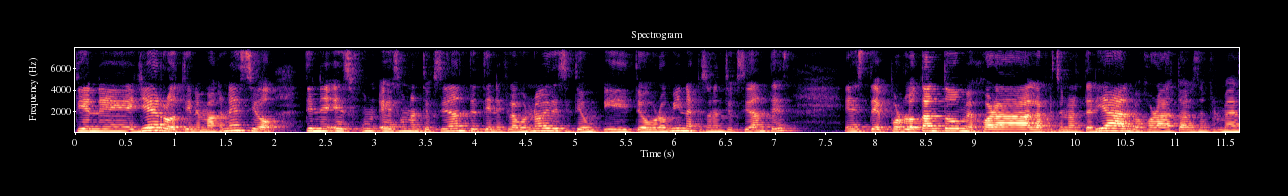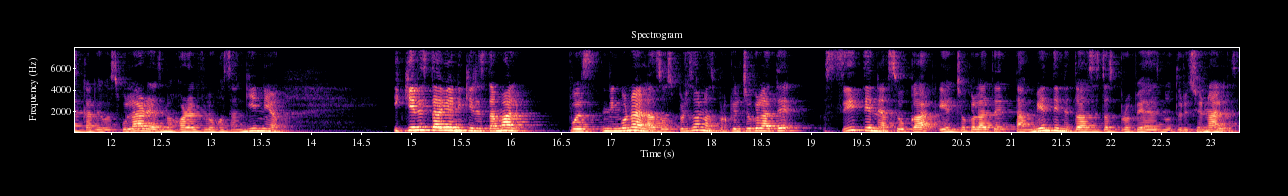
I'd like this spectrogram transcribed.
Tiene hierro, tiene magnesio, tiene, es, un, es un antioxidante, tiene flavonoides y, y teobromina, que son antioxidantes. Este, por lo tanto, mejora la presión arterial, mejora todas las enfermedades cardiovasculares, mejora el flujo sanguíneo. ¿Y quién está bien y quién está mal? Pues ninguna de las dos personas, porque el chocolate sí tiene azúcar y el chocolate también tiene todas estas propiedades nutricionales.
